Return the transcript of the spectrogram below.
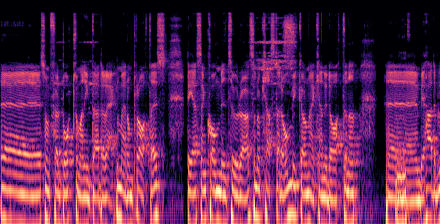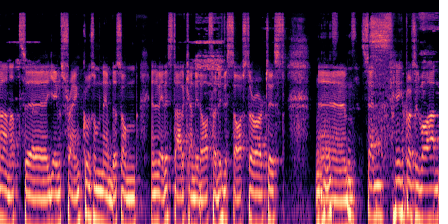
Eh, som föll bort som man inte hade räknat med. De pratades. Det sen kom metoo-rörelsen och kastade om mycket av de här kandidaterna. Eh, Vi hade bland annat eh, James Franco som nämndes som en väldigt stark kandidat för The Disaster Artist. Eh, sen helt plötsligt var han,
